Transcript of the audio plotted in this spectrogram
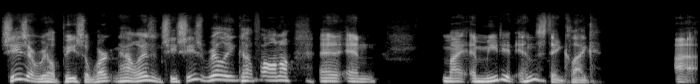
she's a real piece of work now, isn't she? She's really fallen off and and my immediate instinct like I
